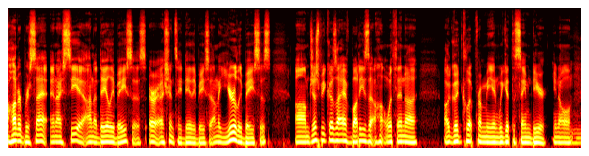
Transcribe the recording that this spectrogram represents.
hundred percent, and I see it on a daily basis, or I shouldn't say daily basis, on a yearly basis. Um, just because I have buddies that hunt within a a good clip from me, and we get the same deer. You know, mm-hmm.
